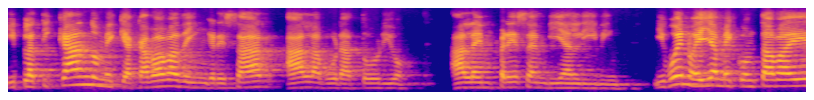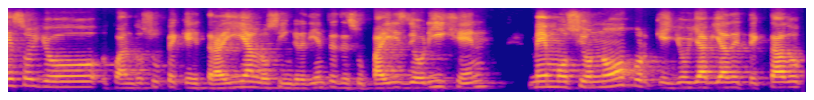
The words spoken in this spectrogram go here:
y platicándome que acababa de ingresar al laboratorio, a la empresa Envían Living. Y bueno, ella me contaba eso, yo cuando supe que traían los ingredientes de su país de origen, me emocionó porque yo ya había detectado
